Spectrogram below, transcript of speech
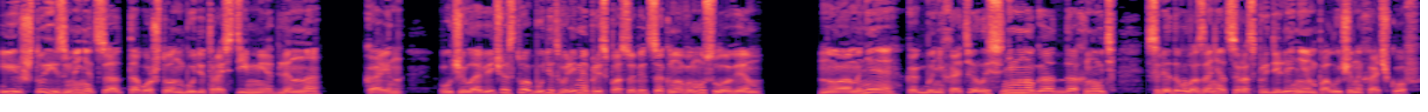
и что изменится от того, что он будет расти медленно? Каин, у человечества будет время приспособиться к новым условиям. Ну а мне, как бы не хотелось немного отдохнуть, следовало заняться распределением полученных очков.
